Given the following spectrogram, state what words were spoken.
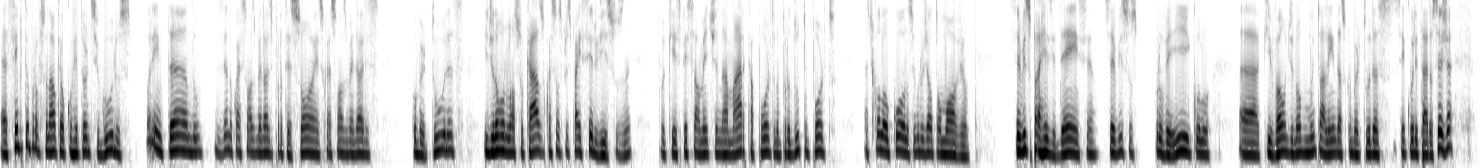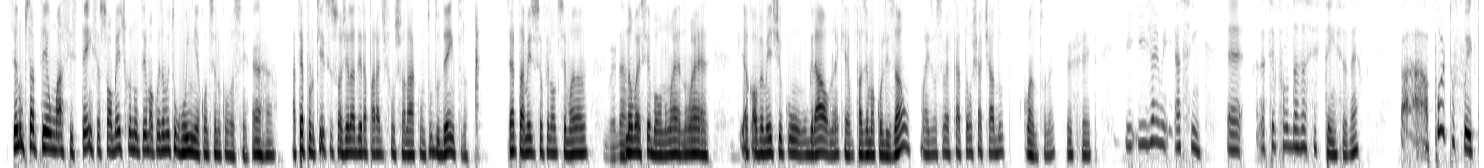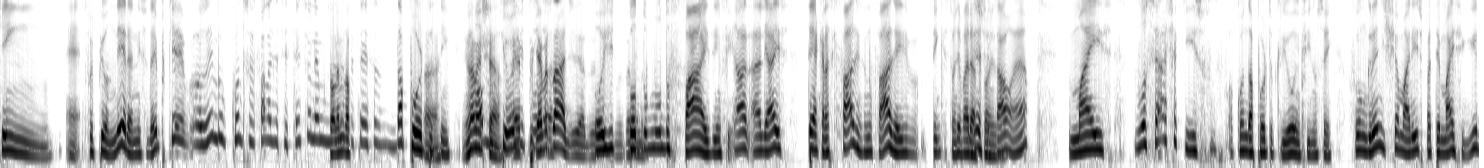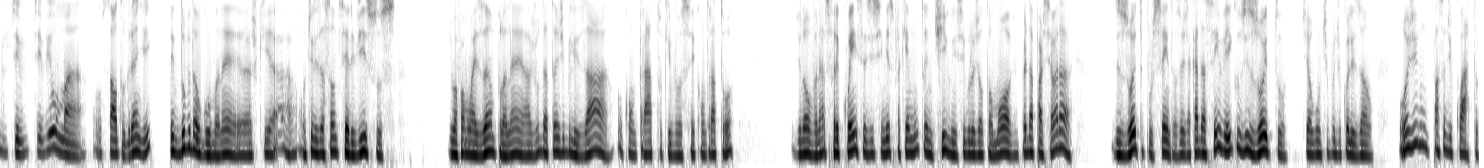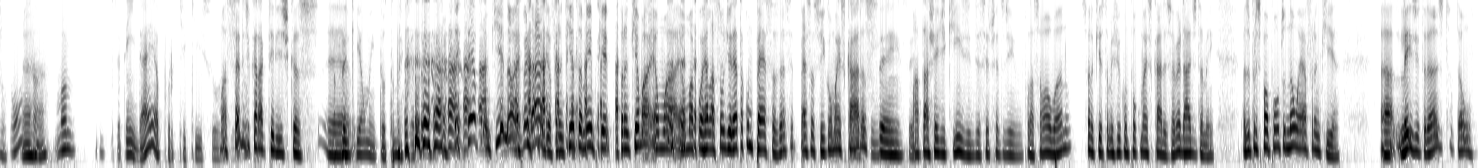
é sempre ter um profissional que é o corretor de seguros orientando, dizendo quais são as melhores proteções, quais são as melhores coberturas e, de novo, no nosso caso, quais são os principais serviços, né? Porque, especialmente na marca Porto, no produto Porto, a gente colocou no seguro de automóvel serviços para residência, serviços para o veículo, ah, que vão, de novo, muito além das coberturas securitárias. Ou seja, você não precisa ter uma assistência somente quando tem uma coisa muito ruim acontecendo com você. Aham. Até porque se sua geladeira parar de funcionar com tudo dentro, certamente o seu final de semana Verdade. não vai ser bom. Não é, não é, obviamente com o grau, né, que é fazer uma colisão, mas você vai ficar tão chateado quanto, né? Perfeito. E, e Jaime, assim, é, você falou das assistências, né? A, a Porto foi quem é, foi pioneira nisso daí, porque eu lembro, quando você fala de assistência, eu lembro Só das lembro da- assistências da Porto, É. assim. Não, Alexandre, que hoje é, porque é toda- verdade. às vezes Hoje todo lembra. mundo faz, enfim. Aliás, tem aquelas que fazem, que não fazem, aí tem questão Tem de variações, e tal, é. Mas você acha que isso, quando a Porto criou, enfim, não sei, foi um grande chamariz para ter mais seguidos? Você, você viu uma, um salto grande aí? Sem dúvida alguma, né? Eu acho que a utilização de serviços de uma forma mais ampla, né, ajuda a tangibilizar o contrato que você contratou. De novo, né, as frequências de sinistro, para quem é muito antigo em seguro de automóvel, perda parcial era 18%, ou seja, a cada 100 veículos, 18 tinha algum tipo de colisão. Hoje não passa de 4. Nossa, Aham. uma- Você tem ideia por que, que isso. Uma série de características. A é, franquia aumentou, tô brincando. Tem, tem a franquia, não, é verdade. A franquia também, porque a franquia é uma, é uma, é uma correlação direta com peças, né? Se peças ficam mais caras, Sim, sim. uma taxa aí de 15, 16% de inflação ao ano, as franquias também ficam um pouco mais caras, isso é verdade também. Mas o principal ponto não é a franquia. Ah, leis de trânsito, então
